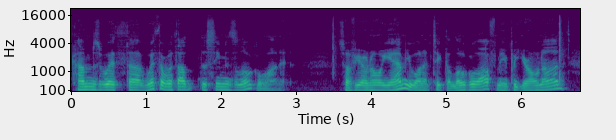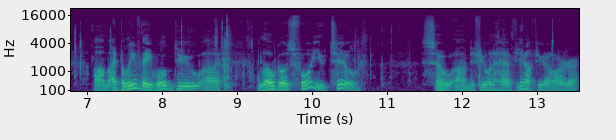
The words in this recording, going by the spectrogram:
comes with, uh, with or without the Siemens logo on it. So if you're an OEM, you want to take the logo off, maybe put your own on. Um, I believe they will do uh, logos for you too. So um, if you want to have, you know, if you're going to order,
